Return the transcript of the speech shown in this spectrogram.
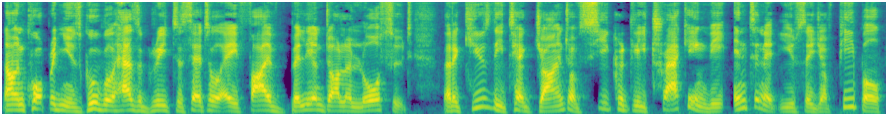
Now, in corporate news, Google has agreed to settle a $5 billion lawsuit that accused the tech giant of secretly tracking the internet usage of people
